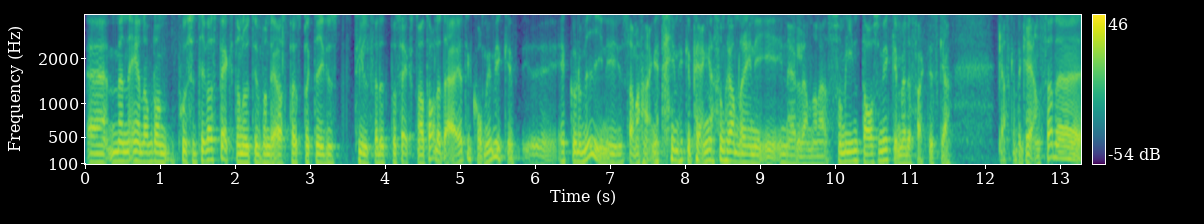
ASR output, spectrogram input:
Eh, men en av de positiva aspekterna utifrån deras perspektiv just tillfället på 1600-talet är att det kommer mycket eh, ekonomi in i sammanhanget. Det är mycket pengar som ramlar in i, i Nederländerna som inte har så mycket med det faktiska ganska begränsade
